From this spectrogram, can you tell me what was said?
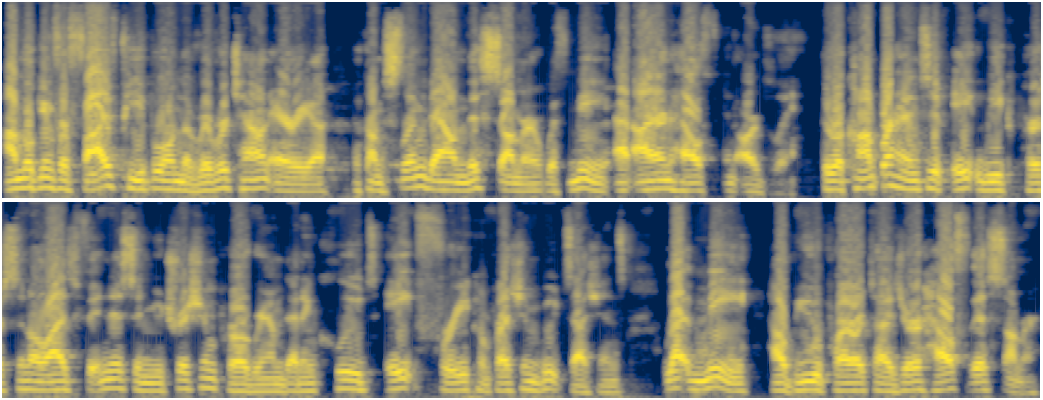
I'm looking for five people in the Rivertown area to come slim down this summer with me at Iron Health in Ardsley. Through a comprehensive eight week personalized fitness and nutrition program that includes eight free compression boot sessions, let me help you prioritize your health this summer.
